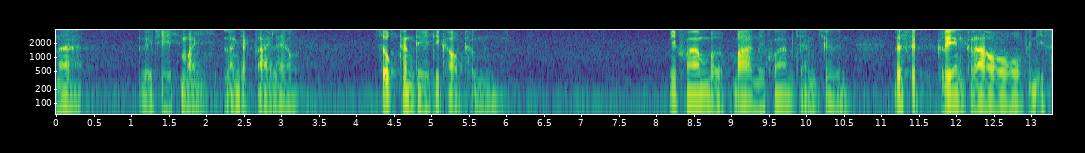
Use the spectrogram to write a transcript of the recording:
หน้า หรือชีวิตใหม่หลังจากตายแล้ว สุขทันทีที่เข้าถึง มีความเบิกบานมีความแจ่มชื่นรู้สึกเกลี้ยงเกลาเป็นอิส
